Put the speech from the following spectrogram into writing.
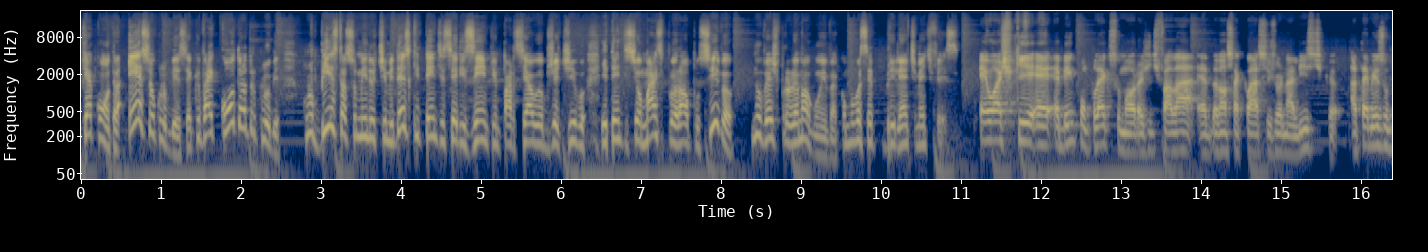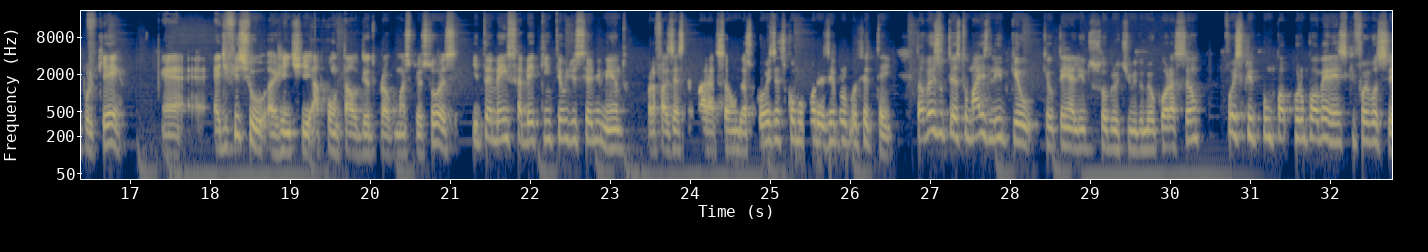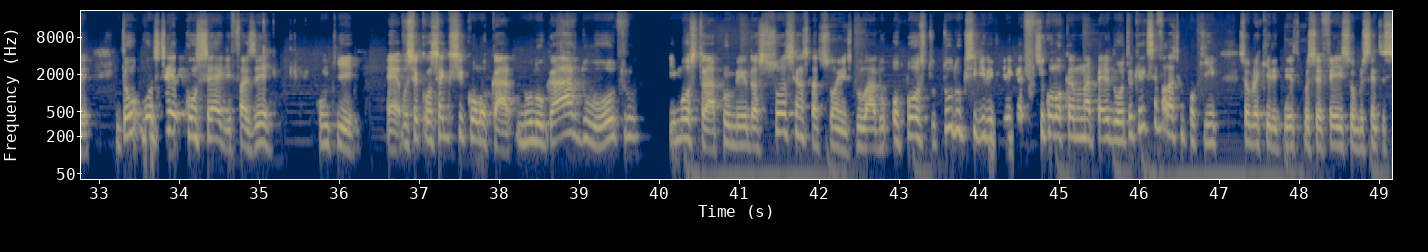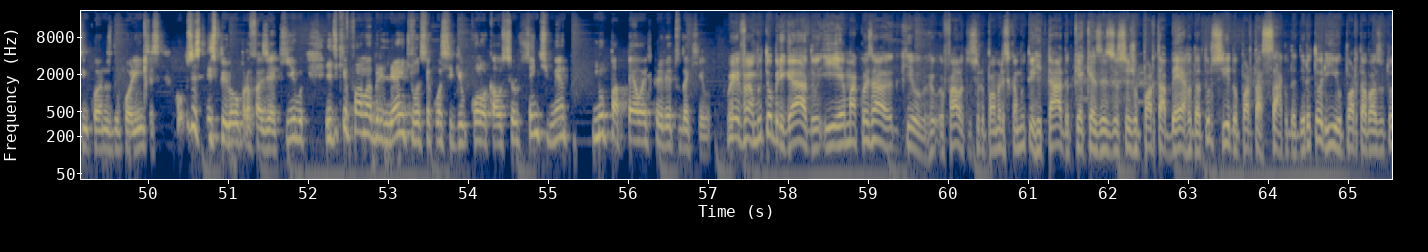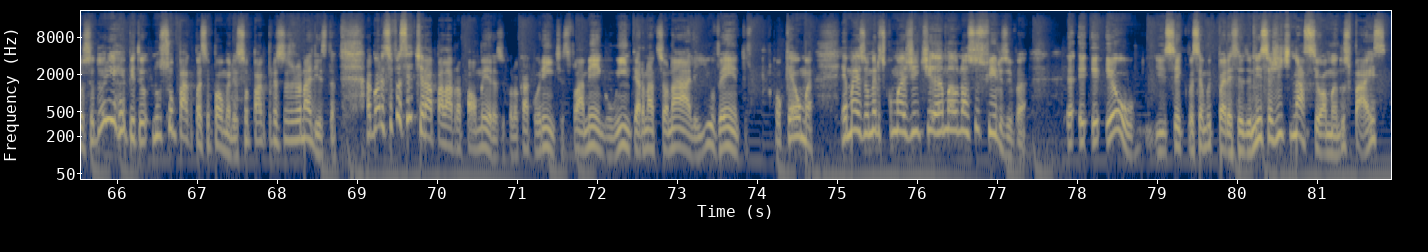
que é contra. Esse é o clubista, é que vai contra outro clube. Clubista assumindo o time, desde que tente ser isento, imparcial e objetivo e tente ser o mais plural possível, não vejo problema algum, Ivan, como você brilhantemente fez. Eu acho que é, é bem complexo, Mauro, a gente falar é, da nossa classe jornalística, até mesmo porque é, é difícil a gente apontar o dedo para algumas pessoas e também saber quem tem o discernimento para fazer a separação das coisas, como por exemplo você tem. Talvez o texto mais lido que eu, que eu tenha lido sobre o time do meu coração foi escrito por um, por um palmeirense que foi você. Então você consegue fazer com que é, você consegue se colocar no lugar do outro e mostrar por meio das suas sensações do lado oposto tudo o que significa se colocando na pele do outro. Eu queria que você falasse um pouquinho sobre aquele texto que você fez sobre os 105 anos do Corinthians, como você se inspirou para fazer aquilo e de que forma brilhante você conseguiu colocar o seu sentimento no papel a escrever tudo aquilo. O Ivan, muito obrigado. E é uma coisa que eu, eu falo, a torcida do Palmeiras fica muito irritada, porque é que às vezes eu seja o porta-berro da torcida, o porta-saco da diretoria, o porta-voz do torcedor, e repito, eu não sou pago para ser Palmeiras, sou pago para ser jornalista. Agora, se você tirar a palavra Palmeiras e colocar Corinthians, Flamengo, Internacional, Juventus, qualquer uma, é mais ou menos como a gente ama os nossos filhos, Ivan. É, é, eu, e sei que você é muito parecido nisso, a gente nasceu amando os pais,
